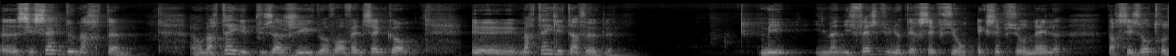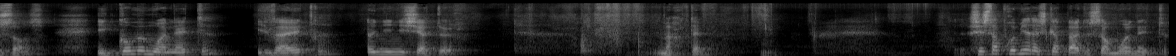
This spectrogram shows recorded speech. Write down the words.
euh, c'est celle de Martin. Alors Martin, il est plus âgé, il doit avoir 25 ans. Martin, il est aveugle. Mais il manifeste une perception exceptionnelle par ses autres sens. Et comme Moinette, il va être un initiateur. Martin. C'est sa première escapade sans Moinette,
